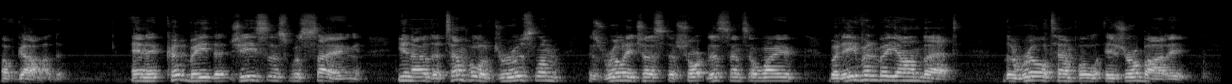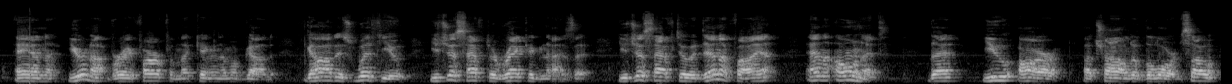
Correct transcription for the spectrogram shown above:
of God. And it could be that Jesus was saying, you know, the Temple of Jerusalem is really just a short distance away, but even beyond that, the real temple is your body, and you're not very far from the kingdom of God. God is with you. You just have to recognize it. You just have to identify it and own it, that you are a child of the Lord. So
